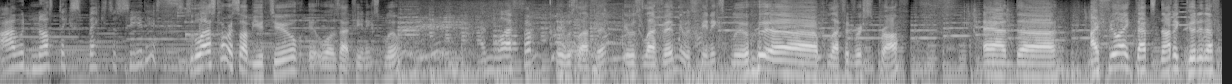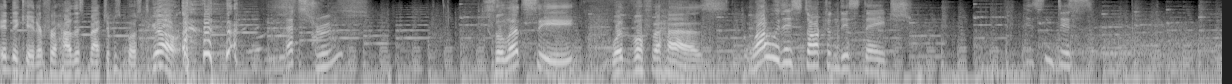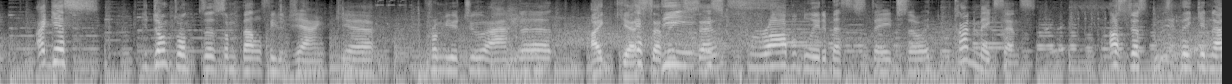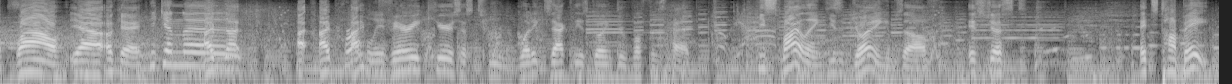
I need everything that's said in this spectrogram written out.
I would not expect to see this. So the last time I saw Mewtwo, it was at Phoenix Blue. And Leffen? It was Leffen. It was Leffen. It was Phoenix Blue. Uh, Leffen versus Prof. And uh, I feel like that's not a good enough indicator for how this matchup is supposed to go. That's true. so let's see what Voffe has. Why would they start on this stage? Isn't this... I guess you don't want uh, some Battlefield jank uh, from Mewtwo and uh, I guess that makes sense. is probably the best stage, so it kind of makes sense. I was just thinking that Wow. Yeah. Okay. he can... Uh, I'm not. I, I, Probably. I'm very curious as to what exactly is going through Voffe's head. He's smiling. He's enjoying himself. It's just. It's top eight.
